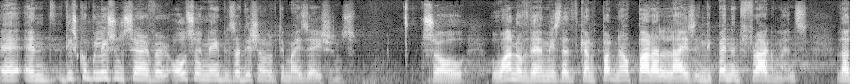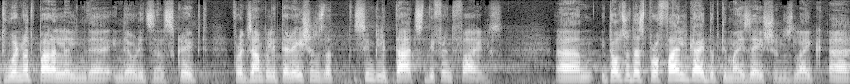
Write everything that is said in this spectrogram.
Uh, and this compilation server also enables additional optimizations. So one of them is that it can now parallelize independent fragments that were not parallel in the, in the original script. For example, iterations that simply touch different files. Um, it also does profile guide optimizations, like uh,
